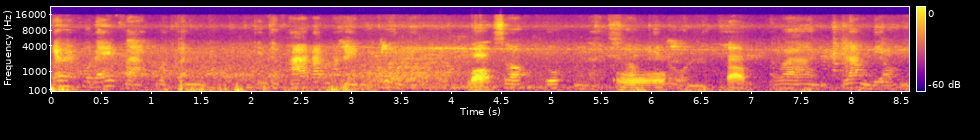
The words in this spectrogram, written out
แกเป็นผู้ใดฝากบอกกันกินแต่พาร่ำมาให้เพิ่นบ่สองลูกนี่ล่ะสโอ้องกิโลน่ะครับ แต่ว่าร่างเดียวนี่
